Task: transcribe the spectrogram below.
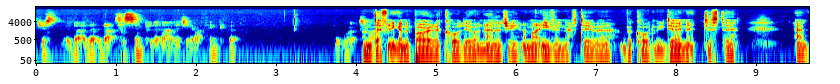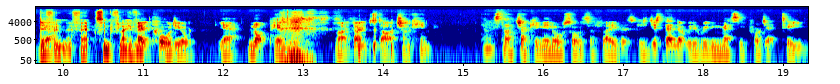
just that, that, that's a simple analogy, I think that it works. I'm well. definitely going to borrow the cordial analogy. I might even have to uh, record me doing it just to add different yeah. effects and flavour. Make cordial, yeah, not pins. like, don't start chucking, don't start chucking in all sorts of flavours because you just end up with a really messy project team,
